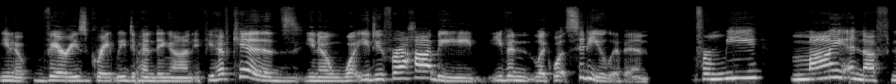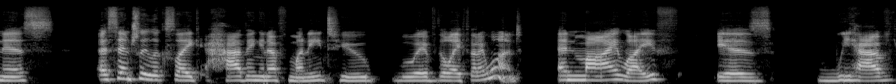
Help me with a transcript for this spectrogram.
you know, varies greatly depending on if you have kids, you know, what you do for a hobby, even like what city you live in. For me, my enoughness essentially looks like having enough money to live the life that I want. And my life is we have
